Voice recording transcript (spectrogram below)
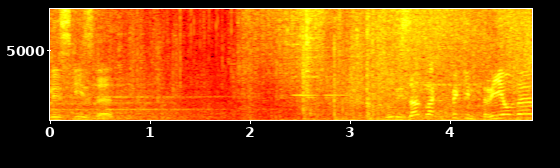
at least he's dead. Dude, is that like freaking three of them?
